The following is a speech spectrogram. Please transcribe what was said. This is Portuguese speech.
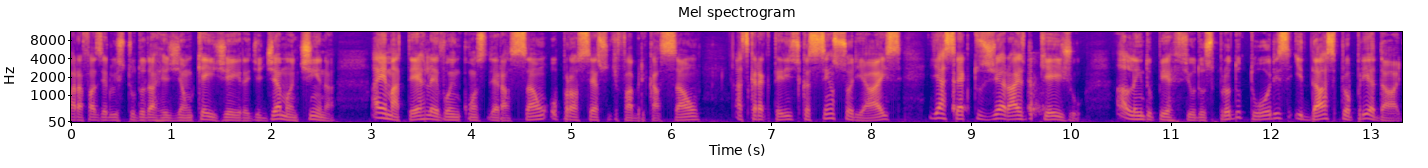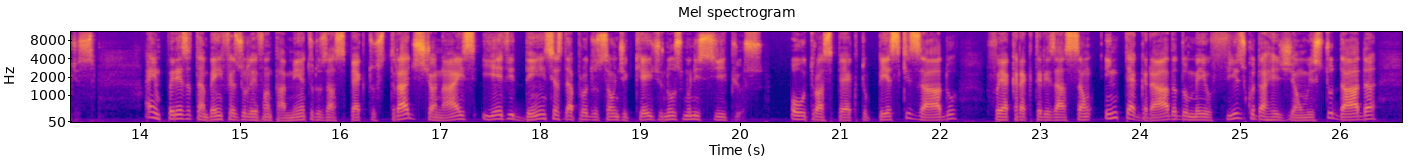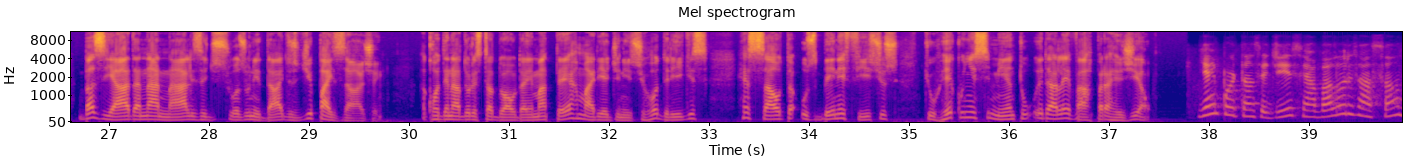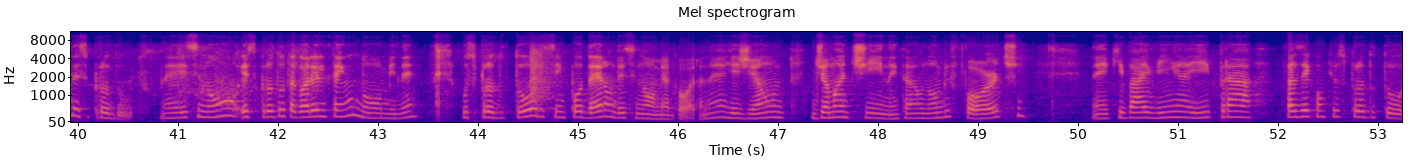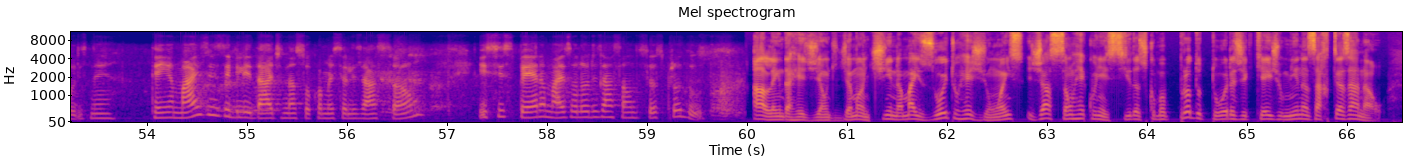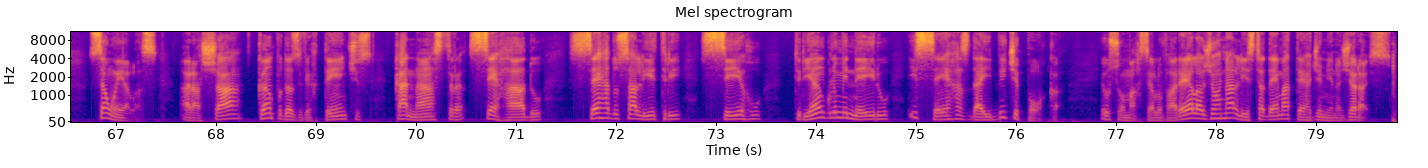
Para fazer o estudo da região queijeira de Diamantina, a Emater levou em consideração o processo de fabricação, as características sensoriais e aspectos gerais do queijo, além do perfil dos produtores e das propriedades. A empresa também fez o levantamento dos aspectos tradicionais e evidências da produção de queijo nos municípios. Outro aspecto pesquisado foi a caracterização integrada do meio físico da região estudada, baseada na análise de suas unidades de paisagem. A coordenadora estadual da Emater, Maria Dinice Rodrigues, ressalta os benefícios que o reconhecimento irá levar para a região. E a importância disso é a valorização desse produto. Né? Esse, nome, esse produto agora ele tem um nome, né? Os produtores se empoderam desse nome agora, né? Região Diamantina, então é um nome forte, né? Que vai vir aí para fazer com que os produtores, né? Tenha mais visibilidade na sua comercialização e se espera mais valorização dos seus produtos. Além da região de Diamantina, mais oito regiões já são reconhecidas como produtoras de queijo Minas artesanal. São elas: Araxá, Campo das Vertentes, Canastra, Cerrado, Serra do Salitre, Cerro, Triângulo Mineiro e Serras da Ibitipoca. Eu sou Marcelo Varela, jornalista da Emater de Minas Gerais.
